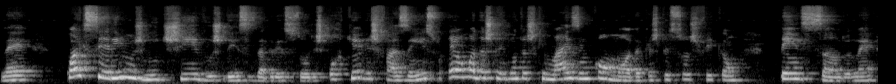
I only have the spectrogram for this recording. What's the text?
né? Quais seriam os motivos desses agressores? Por que eles fazem isso? É uma das perguntas que mais incomoda, que as pessoas ficam pensando, né?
